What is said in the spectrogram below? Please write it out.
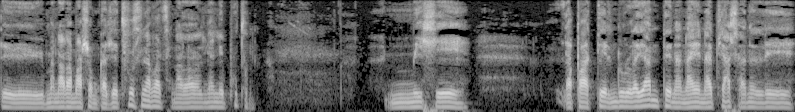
de manara-maso amin'ny gazety fotsiny aho fa tsy nahalala ny any am-potony. Misy lapahan-telon'olona ihany tena nahay nampiasa an'le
